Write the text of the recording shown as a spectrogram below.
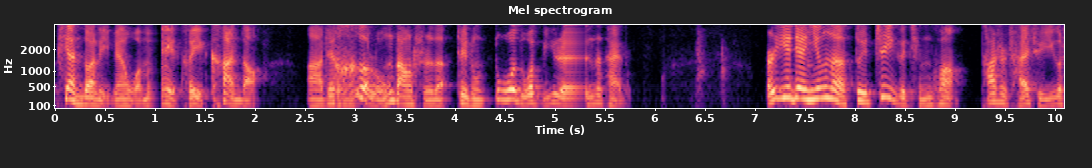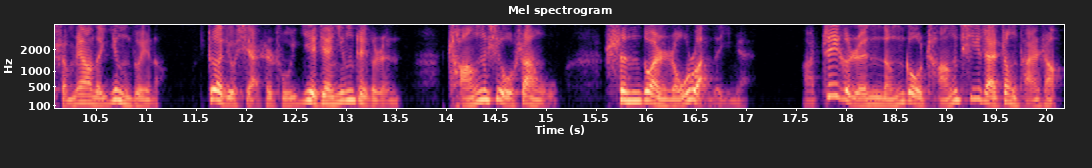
片段里边，我们也可以看到啊，这贺龙当时的这种咄咄逼人的态度，而叶剑英呢，对这个情况。他是采取一个什么样的应对呢？这就显示出叶剑英这个人长袖善舞、身段柔软的一面啊。这个人能够长期在政坛上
